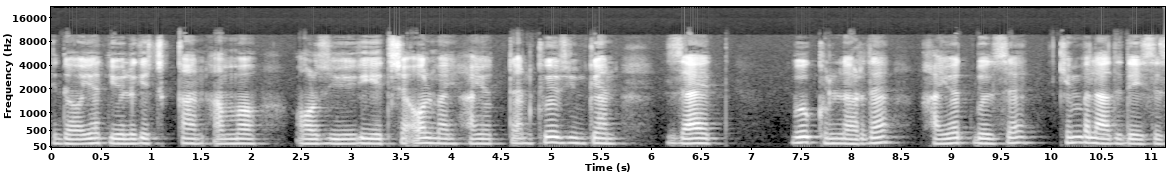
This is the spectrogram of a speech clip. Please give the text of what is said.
hidoyat yo'liga chiqqan ammo orzuyiga yetisha olmay hayotdan ko'z yumgan zayd bu kunlarda hayot bo'lsa kim biladi? deysiz.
